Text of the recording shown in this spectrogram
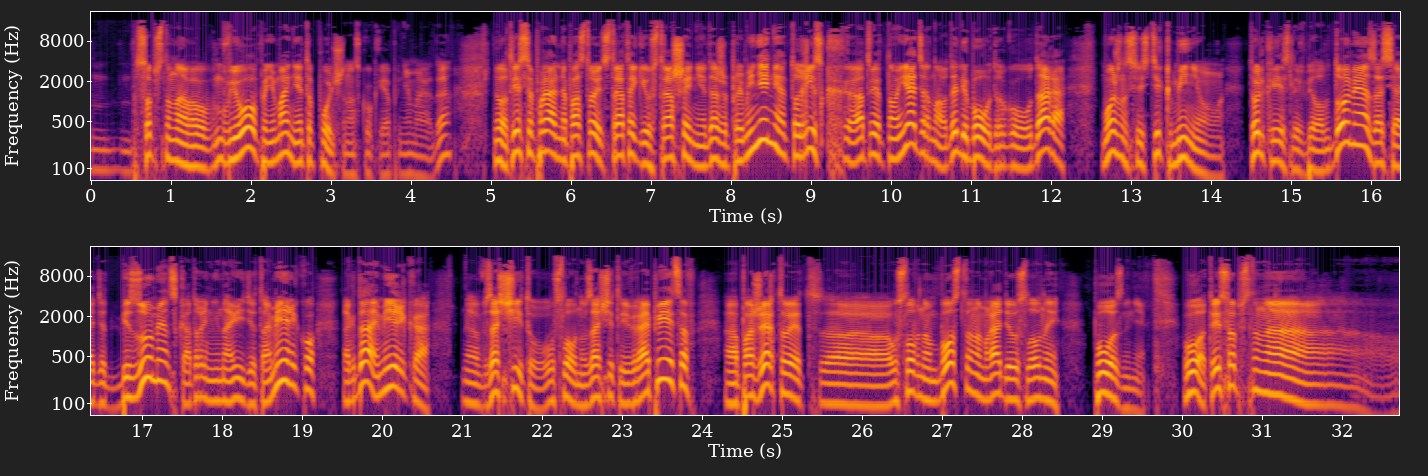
собственно, в его понимании это Польша, насколько я понимаю, да? Вот, если правильно построить стратегию устрашения и даже применения, то риск ответного ядерного, да любого другого удара можно свести к минимуму. Только если в Белом доме засядет безумец, который ненавидит Америку, тогда Америка э, в защиту, условно, в защиту европейцев пожертвует э, условным Бостоном ради условной Познане. Вот, и, собственно,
